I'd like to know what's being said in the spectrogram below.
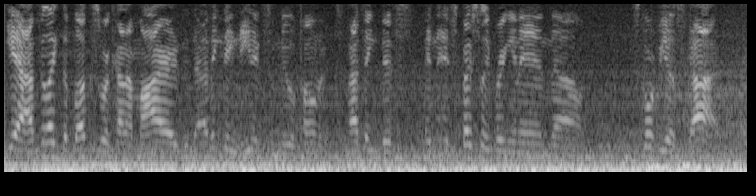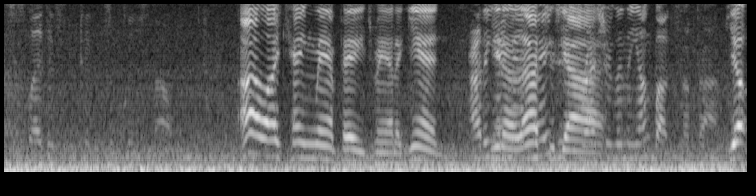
Yeah, I feel like the Bucks were kind of mired. I think they needed some new opponents. And I think this, and especially bringing in um, Scorpio Sky, has just led to some good, some cool stuff. I like Hangman Page, man. Again, I think you know that's Page a guy. fresher than the Young Bucks sometimes. Yep,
